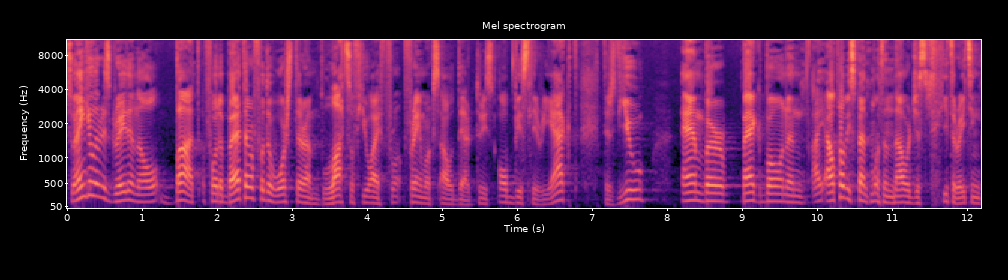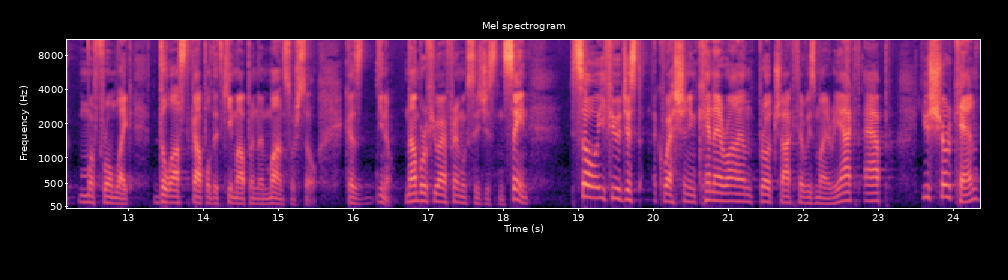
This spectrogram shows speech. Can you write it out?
So Angular is great and all, but for the better or for the worse, there are lots of UI fr frameworks out there. There is obviously React, there's Vue, Ember, Backbone, and I, will probably spend more than an hour just iterating from like the last couple that came up in a month or so. Because, you know, number of UI frameworks is just insane. So if you're just questioning, can I run Protractor with my React app? You sure can.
